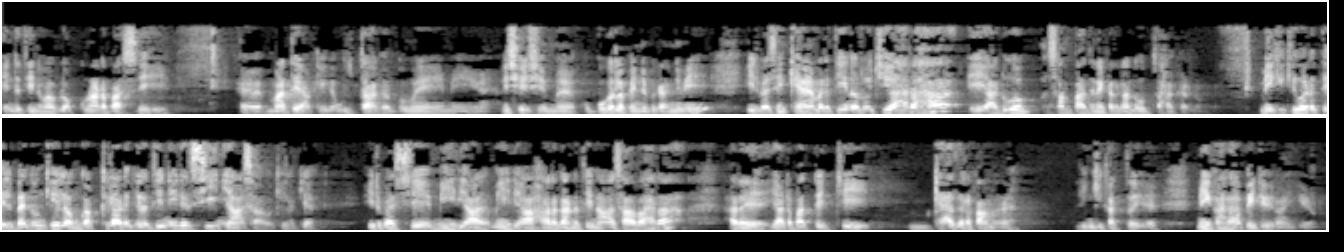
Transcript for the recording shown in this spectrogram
එන්න තිනවා බ්ලොක් වුණාට පස්සේ මතයක්. ඒක උත්සාහ මේ මේ විශේෂයෙන්ම ඔප්පු කරලා පෙන්නප ගන්න නෙවෙයි. ඊට පස්සේ කැමර තියෙන රුචිය හරහා ඒ අඩුව සම්පාදනය කරගන්න උත්සාහ කරනවා. මේක කිව්වට තෙල් බැඳුම් කියලා හුඟක් වෙලාට කියලා තියෙන එක සීනි ආශාව කියලා කියන්නේ. ඊට පස්සේ මිහිරි මිහිරි ආහාර ගන්න තියෙන ආශාව හරහා අර යටපත් වෙච්චි කෑදරකම ලිංගිකත්වය මේක හරහා පිට වෙනවා කියනවා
